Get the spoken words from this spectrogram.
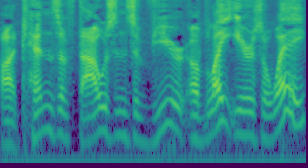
uh, tens of thousands of year of light years away,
